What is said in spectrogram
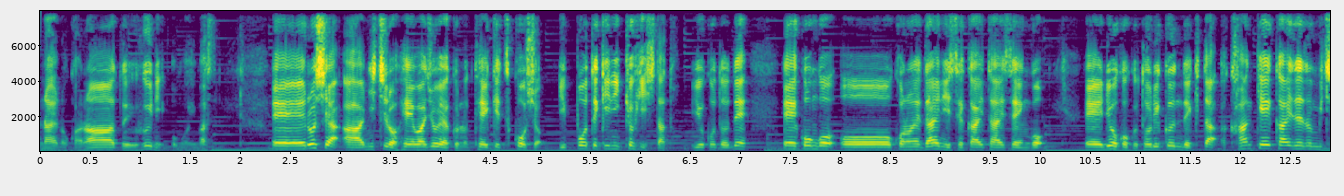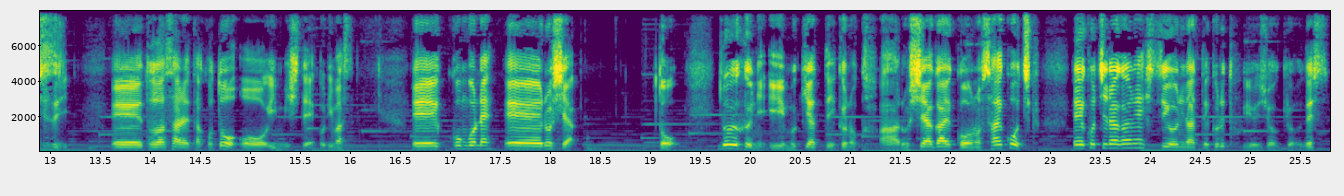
ないのかなというふうに思います。えー、ロシア、日露平和条約の締結交渉、一方的に拒否したということで、えー、今後、この、ね、第二次世界大戦後、えー、両国取り組んできた関係改善の道筋、え、閉ざされたことを意味しております。え、今後ね、え、ロシアとどういうふうに向き合っていくのか、ロシア外交の再構築、え、こちらがね、必要になってくるという状況です。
